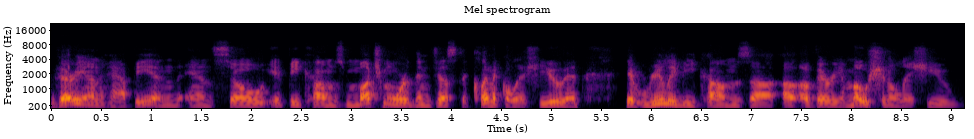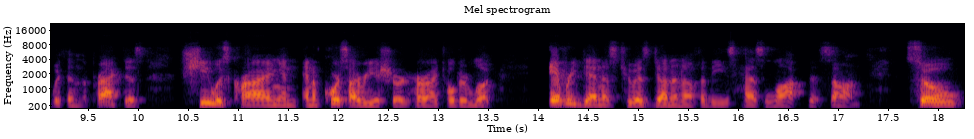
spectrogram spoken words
very unhappy, and and so it becomes much more than just a clinical issue. It it really becomes a, a, very emotional issue within the practice. She was crying, and and of course I reassured her. I told her, look, every dentist who has done enough of these has locked this on. So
